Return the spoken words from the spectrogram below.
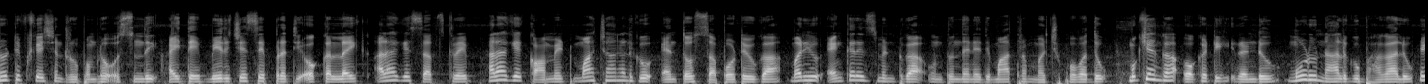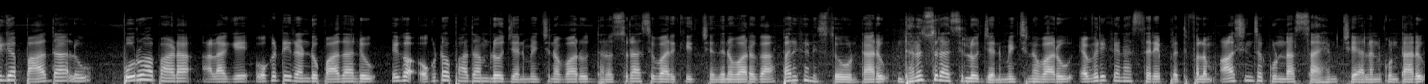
నోటిఫికేషన్ రూపంలో వస్తుంది. అయితే మీరు చేసే ప్రతి ఒక్క లైక్ అలాగే సబ్స్క్రైబ్ అలాగే కామెంట్ మా ఛానల్కు ఎంతో సపోర్టివ్గా మరియు ఎంకరేజ్మెంట్గా ఉంటుందనేది మాత్రం మర్చిపోవద్దు. ముఖ్యంగా ఒకటి రెండు మూడు నాలుగు భాగాలు ఇక పాదాలు పూర్వపాడ అలాగే ఒకటి రెండు పాదాలు ఇక ఒకటో పాదంలో జన్మించిన వారు ధనుసు రాశి వారికి చెందినవారుగా పరిగణిస్తూ ఉంటారు. ధనుసు రాశిలో జన్మించిన వారు ఎవరికైనా సరే ప్రతిఫలం ఆశించకుండా సహాయం చేయాలనుకుంటారు.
